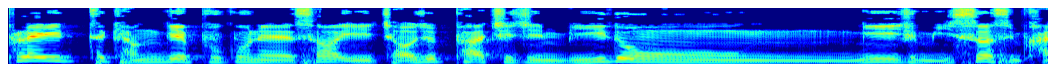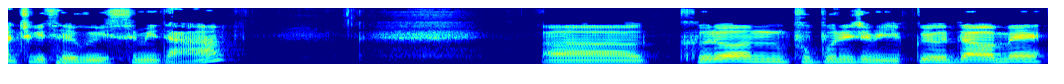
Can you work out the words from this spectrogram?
플레이트 경계 부근에서 이 저주파 지진 미동이 좀 있었습니다. 관측이 되고 있습니다. 어, 그런 부분이 좀 있고요. 그 다음에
